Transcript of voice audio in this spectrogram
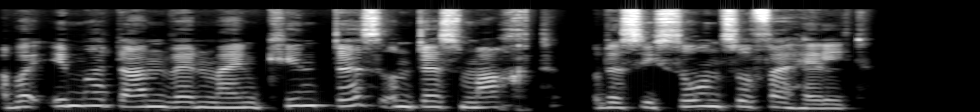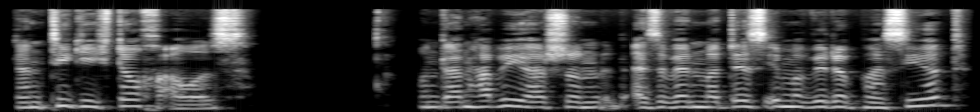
aber immer dann, wenn mein Kind das und das macht oder sich so und so verhält, dann ticke ich doch aus. Und dann habe ich ja schon, also wenn mir das immer wieder passiert,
